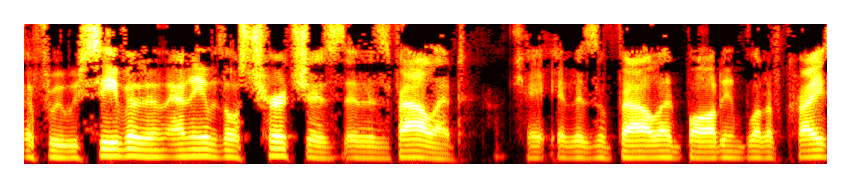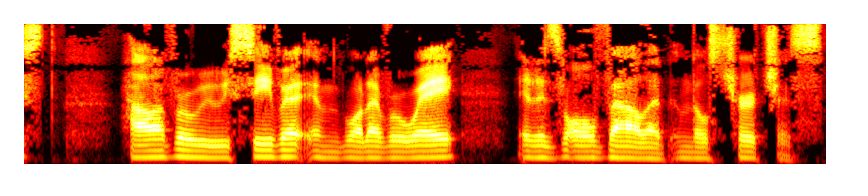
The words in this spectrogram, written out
if we receive it in any of those churches, it is valid. Okay, it is a valid body and blood of Christ. However, we receive it in whatever way, it is all valid in those churches.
